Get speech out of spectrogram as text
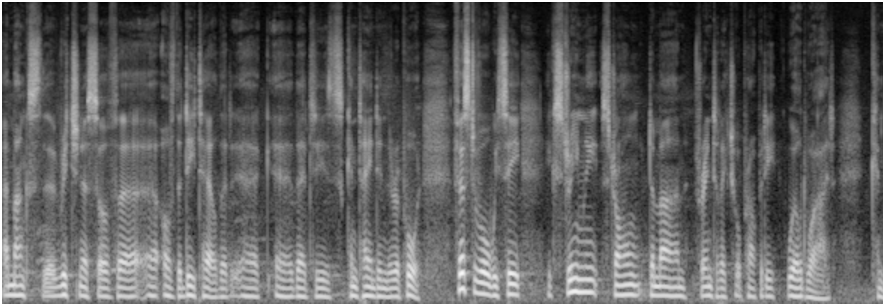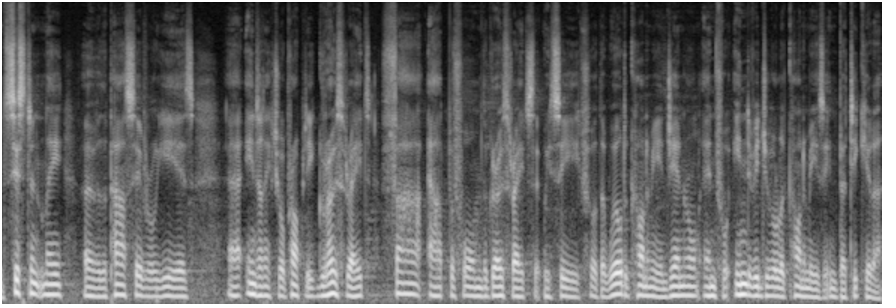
amongst the richness of, uh, uh of the detail that, uh, uh, that is contained in the report. First of all, we see extremely strong demand for intellectual property worldwide. Consistently, over the past several years, uh, intellectual property growth rates far outperform the growth rates that we see for the world economy in general and for individual economies in particular.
